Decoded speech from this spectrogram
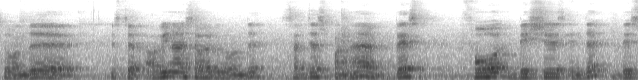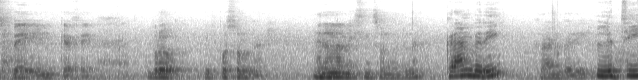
ஸோ வந்து மிஸ்டர் அவினாஷ் அவர்கள் வந்து சஜஸ்ட் பண்ண best four dishes in the way in cafe bro இப்போ சொல்லுங்கள் என்னெல்லாம் மிக்சிங் சொல்லுங்கல்ல cranberry cranberry litchi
